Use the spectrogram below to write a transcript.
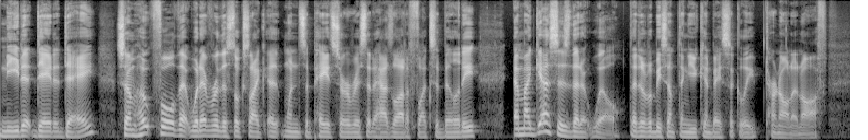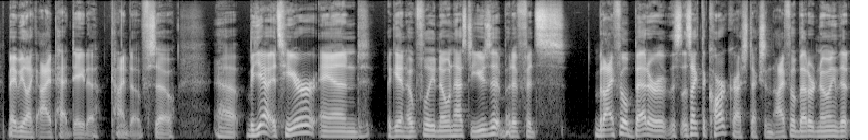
need it day to day. So I'm hopeful that whatever this looks like uh, when it's a paid service, that it has a lot of flexibility. And my guess is that it will, that it'll be something you can basically turn on and off, maybe like iPad data, kind of. So, uh, but yeah, it's here. And again, hopefully no one has to use it. But if it's, but I feel better. It's, like the car crash detection. I feel better knowing that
